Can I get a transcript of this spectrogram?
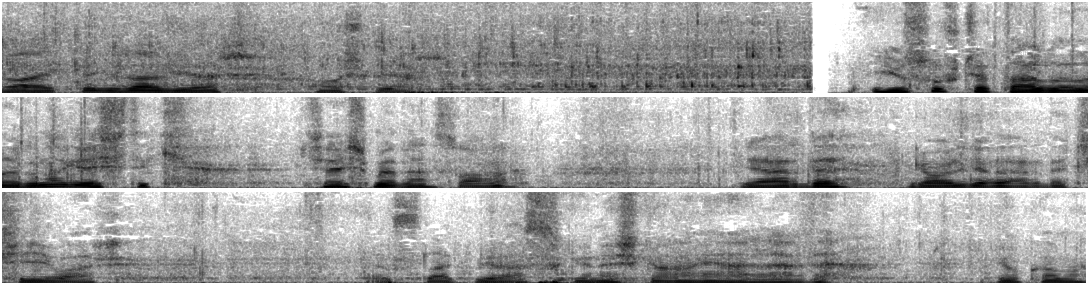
Gayet de güzel bir yer. Hoş bir yer. Yusufça tarlalarına geçtik. Çeşmeden sonra. Yerde gölgelerde çiğ var. Islak biraz. Güneş gören yerlerde yok ama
